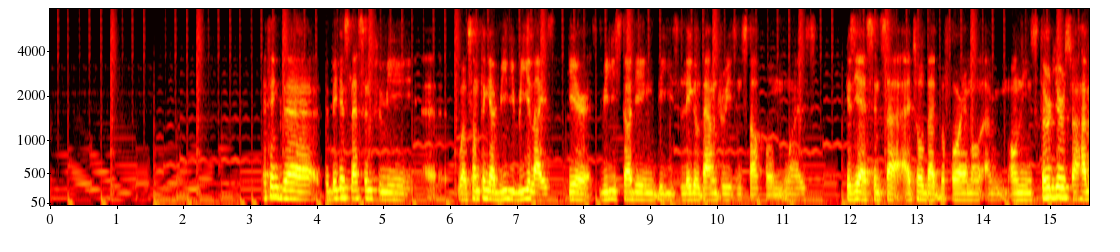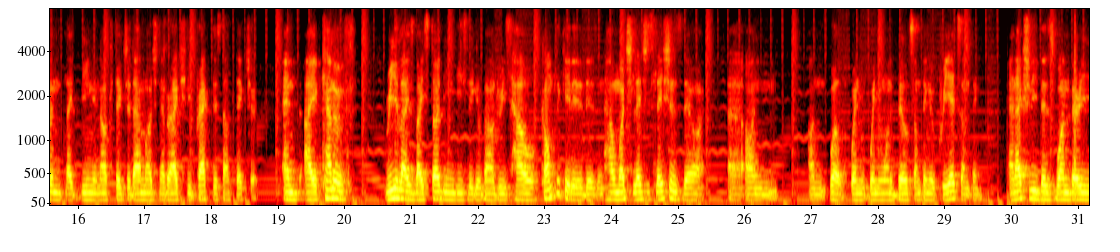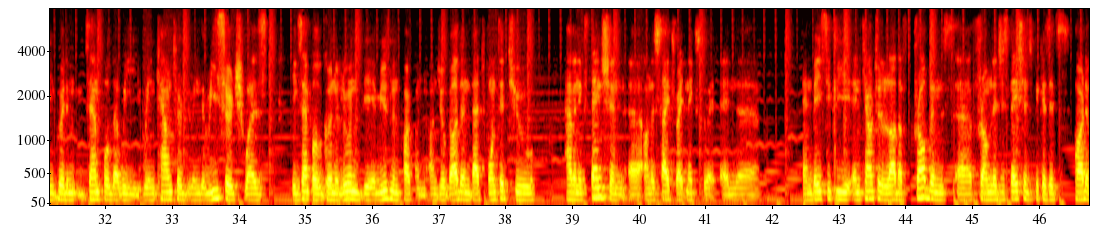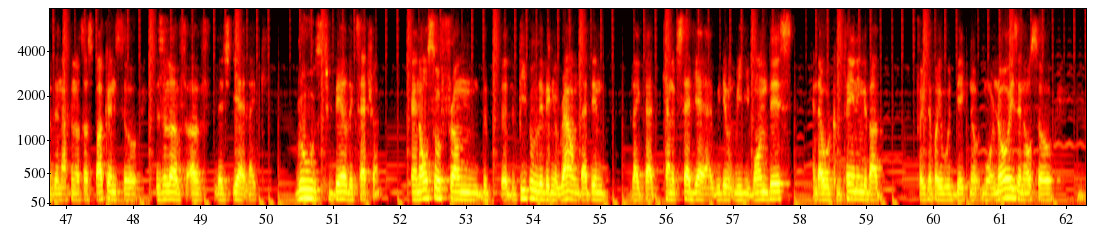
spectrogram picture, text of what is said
I think the the biggest lesson for me, uh, well, something I really realized here, really studying these legal boundaries in Stockholm was because yeah, since I told that before, I'm, I'm only in third year, so I haven't like been in architecture that much, never actually practiced architecture, and I kind of realized by studying these legal boundaries how complicated it is and how much legislations there are uh, on on well when when you want to build something or create something and actually, there's one very good example that we, we encountered during the research was the example of the amusement park on, on Djurgården that wanted to have an extension uh, on the site right next to it. And uh, and basically encountered a lot of problems uh, from legislations because it's part of the Nationalstadsparken. So there's a lot of, of yeah, like rules to build, etc. And also from the, the, the people living around that didn't like that kind of said, yeah, we don't really want this, and that were complaining about for example, it would make no, more noise. And also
